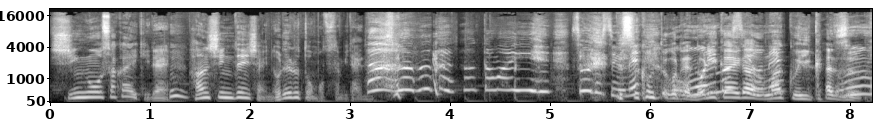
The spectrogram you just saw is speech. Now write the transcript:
新大阪駅で阪神電車に乗れると思ってたみたいな。そうですよね。そこのところで乗り換えがうまくいかず、ねうん、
